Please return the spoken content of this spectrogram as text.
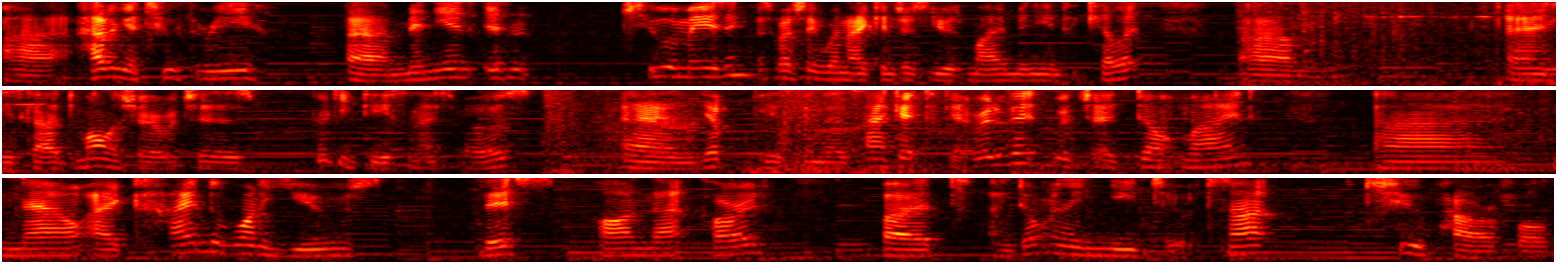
uh, having a 2-3 uh, minion isn't too amazing, especially when I can just use my minion to kill it. Um, and he's got a Demolisher, which is pretty decent, I suppose. And yep, he's going to attack it to get rid of it, which I don't mind. Uh, now I kind of want to use this on that card, but I don't really need to. It's not too powerful.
